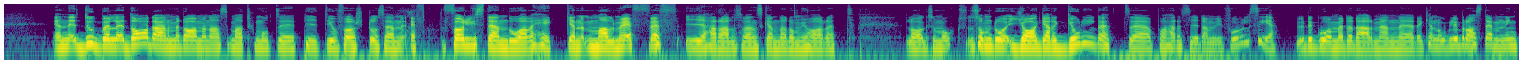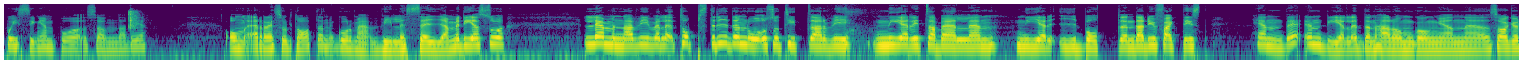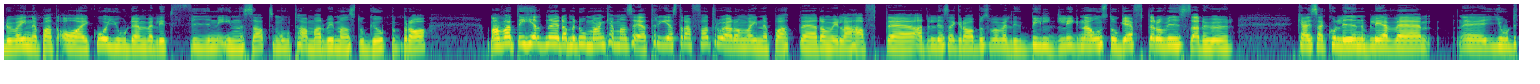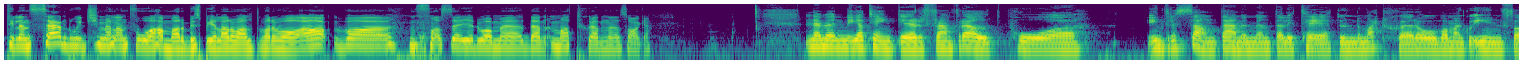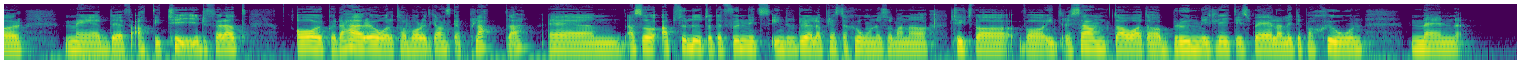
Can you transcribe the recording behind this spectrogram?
en dubbeldag där med damernas match mot eh, Piteå först och sen efter, följs den då av Häcken Malmö FF i herrallsvenskan där de ju har ett lag som också som då jagar guldet på herrsidan. Vi får väl se hur det går med det där, men det kan nog bli bra stämning på hissingen på söndag. Det om resultaten går med vill säga. Med det så lämnar vi väl toppstriden då och så tittar vi ner i tabellen, ner i botten där det ju faktiskt hände en del den här omgången. Eh, Saga, du var inne på att AIK gjorde en väldigt fin insats mot Hammarby. Man stod upp bra. Man var inte helt nöjda med domaren kan man säga. Tre straffar tror jag de var inne på att eh, de ville ha haft. Eh, Adelisa Grabus var väldigt bildlig när hon stod efter och visade hur Kajsa Collin blev eh, gjord till en sandwich mellan två Hammarbyspelare och allt vad det var. Ja, vad, vad säger du om eh, den matchen, eh, Saga? Nej, men jag tänker framförallt på intressant det här med mentalitet under matcher och vad man går in för med eh, för attityd. För att AIK det här året har varit ganska platta. Eh, alltså absolut att det funnits individuella prestationer som man har tyckt var, var intressanta och att det har brunnit lite i spelaren, lite passion. Men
